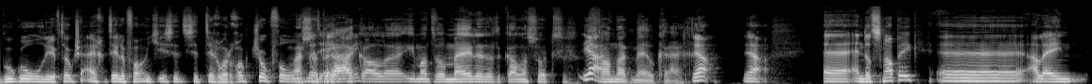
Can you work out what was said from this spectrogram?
Google die heeft ook zijn eigen telefoontjes. Het zit tegenwoordig ook chockvol maar met zodra ik al uh, iemand wil mailen, dat ik al een soort ja. standaard mail krijg. Ja, ja. Uh, en dat snap ik. alleen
